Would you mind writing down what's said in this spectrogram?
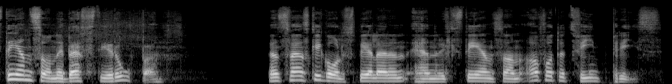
Stensson är bäst i Europa. Den svenska golfspelaren Henrik Stensson har fått ett fint pris.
